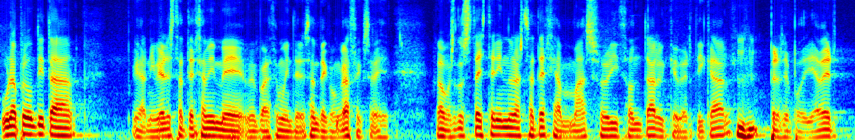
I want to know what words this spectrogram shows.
una preguntita, que a nivel estrategia a mí me, me parece muy interesante con Graphics. eh. Claro, vosotros estáis teniendo una estrategia más horizontal que vertical, pero se podría haber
